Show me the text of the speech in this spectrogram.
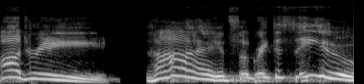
Audrey! Hi, it's so great to see you.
